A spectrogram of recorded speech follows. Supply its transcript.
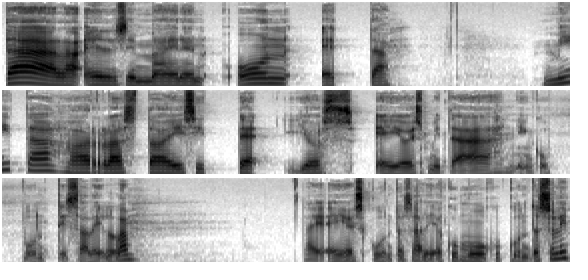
täällä ensimmäinen on, että mitä harrastaisitte, jos ei olisi mitään niin kuin punttisalilla? Tai ei olisi kuntosali, joku muu kuin kuntosali?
